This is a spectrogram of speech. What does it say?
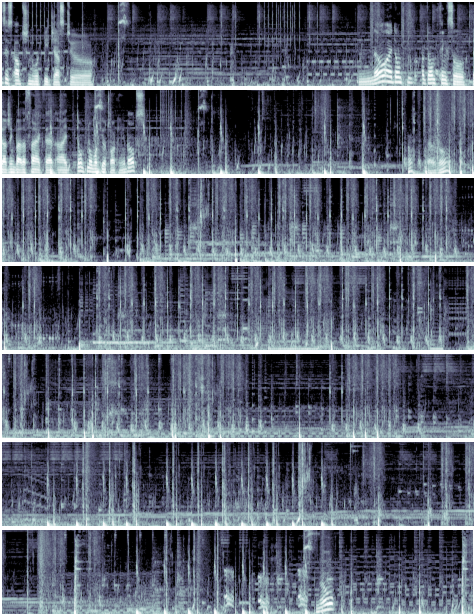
Easiest option would be just to No, I don't I don't think so, judging by the fact that I don't know what you're talking about.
